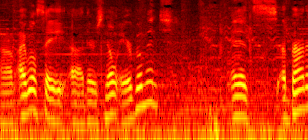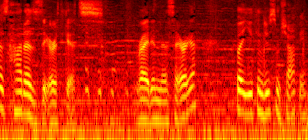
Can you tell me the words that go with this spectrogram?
um, I will say uh, there's no air movement, and it's about as hot as the Earth gets right in this area. But you can do some shopping.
